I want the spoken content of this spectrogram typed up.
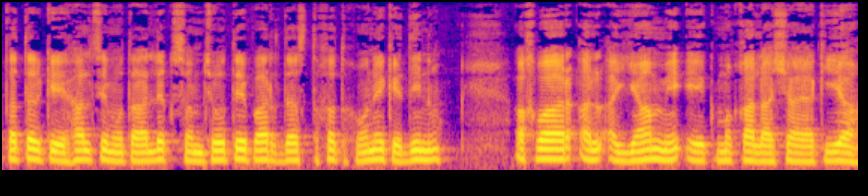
قطر کے حل سے متعلق سمجھوتے پر دستخط ہونے کے دن اخبار الایام میں ایک مقالہ شائع کیا۔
